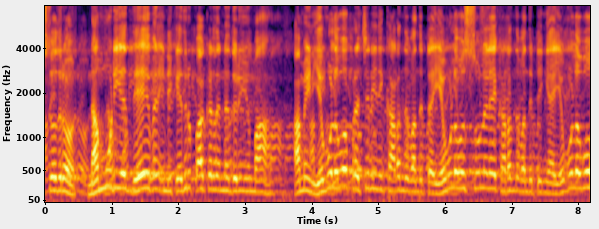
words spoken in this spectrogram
ஸ்தோத்திரம். நம்முடைய தேவன் இன்னைக்கு எதிர்பார்க்கறது என்ன தெரியுமா? ஆமீன் எவ்வளவோ பிரச்சனை நீ கடந்து வந்துட்ட எவ்வளவோ சூழ்நிலையை கடந்து வந்துட்டீங்க எவ்வளவோ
